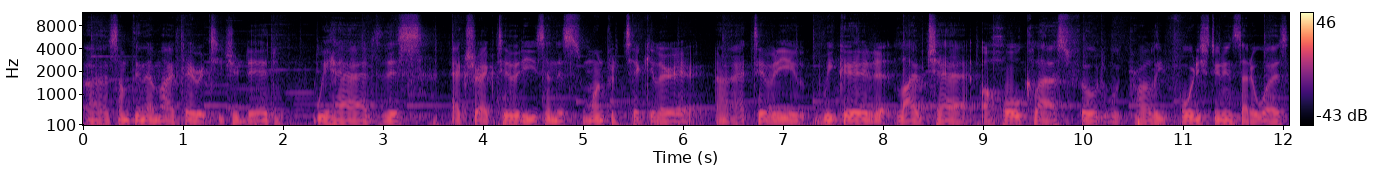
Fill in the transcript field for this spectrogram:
Uh, something that my favorite teacher did. We had this extra activities, and this one particular uh, activity, we could live chat a whole class filled with probably 40 students that it was,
